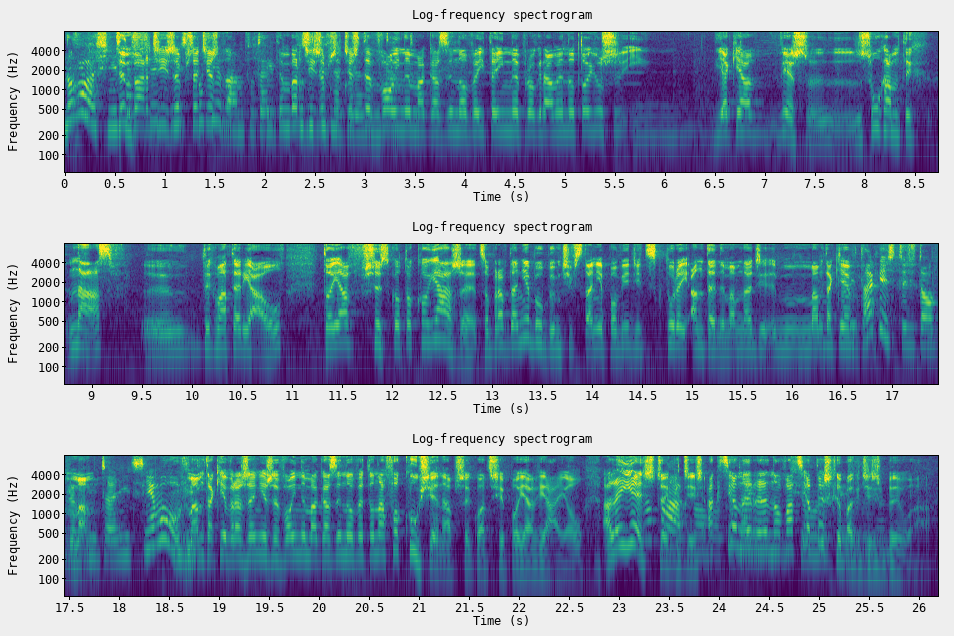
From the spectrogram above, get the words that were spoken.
No właśnie. Tym bardziej, że przecież, no, tym bardziej, że przecież te wojny magazynowe i te inne programy, no to już jak ja, wiesz, y, słucham tych nazw, y, tych materiałów, to ja wszystko to kojarzę. Co prawda nie byłbym ci w stanie powiedzieć, z której anteny. Mam nadzieję, mam takie... I tak jesteś dobry, Mam- mi to nic nie mówi. Mam takie wrażenie, że wojny magazynowe to na Fokusie na przykład się pojawiają, ale jeszcze tak, gdzieś. no, Akcja renowacja też chyba gdzieś była.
